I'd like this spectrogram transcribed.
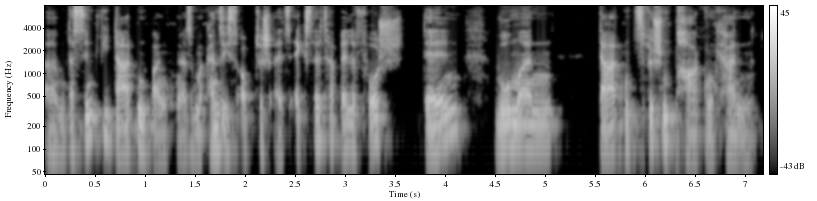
Ähm, das sind wie Datenbanken. Also man kann sich es optisch als Excel-Tabelle vorstellen, wo man Daten zwischenparken kann.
